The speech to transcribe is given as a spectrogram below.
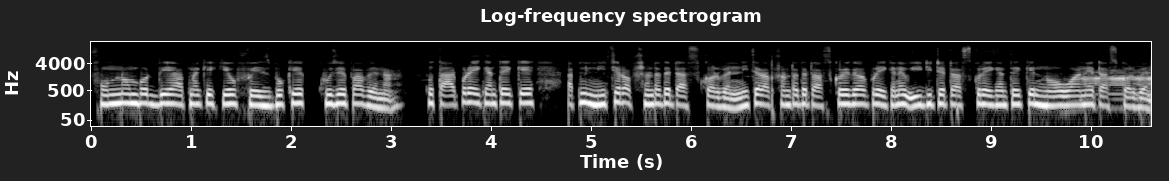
ফোন নম্বর দিয়ে আপনাকে কেউ ফেসবুকে খুঁজে পাবে না। তো তারপরে এখান থেকে আপনি নিচের অপশনটাতে টাচ করবেন। নিচের অপশনটাতে টাচ করে দেওয়ার পরে এখানে ইডিটে টাচ করে এখান থেকে নো ওয়ানে টাচ করবেন।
